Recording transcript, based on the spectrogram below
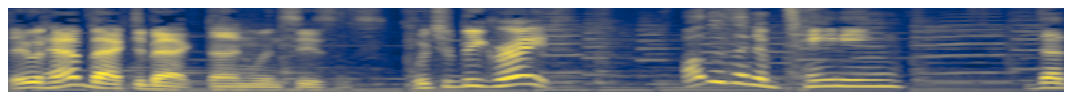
they would have back to back nine win seasons, which would be great. Other than obtaining the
